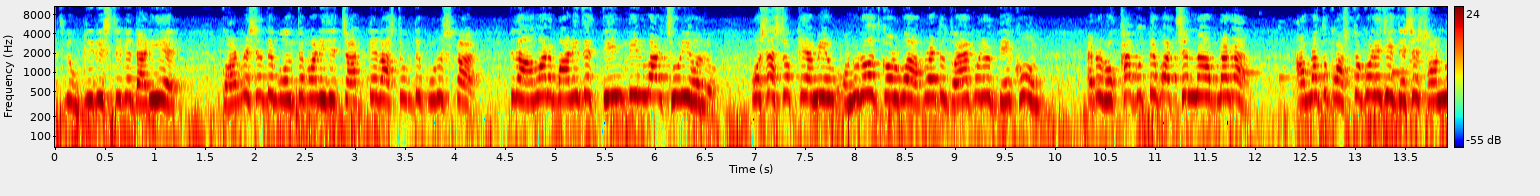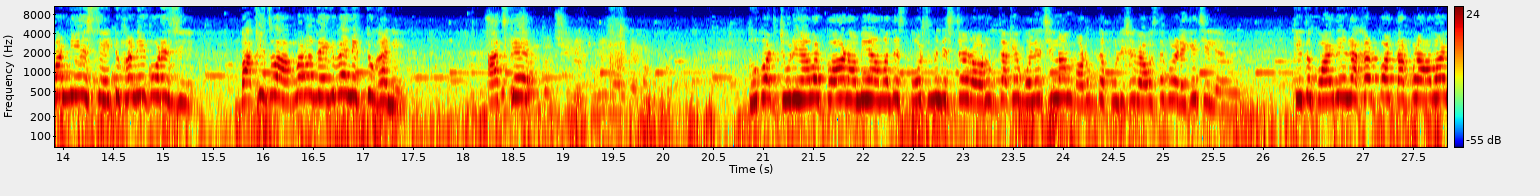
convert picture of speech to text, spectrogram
আজকে হুগলি ডিস্ট্রিক্টে দাঁড়িয়ে গর্বের সাথে বলতে পারি যে চারটে রাষ্ট্রপতি পুরস্কার, কিন্তু আমার বাড়িতে তিন, তিনবার চুরি হলো। প্রশাসককে আমি অনুরোধ করব, আপনারা একটু দয়া করে দেখুন, একটু রক্ষা করতে পারছেন না আপনারা? আমরা তো কষ্ট করেছি, দেশের সম্মান নিয়ে এসেছি একটুখানি করেছি। বাকি তো আপনারা দেখবেন একটুখানি। আজকে দুবার চুরি হওয়ার পর আমি আমাদের স্পোর্টস মিনিস্টার অরূপদাকে বলেছিলাম অরূপদা পুলিশের ব্যবস্থা করে রেখেছিলেন। কিন্তু কয়েকদিন রাখার পর তারপর আবার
